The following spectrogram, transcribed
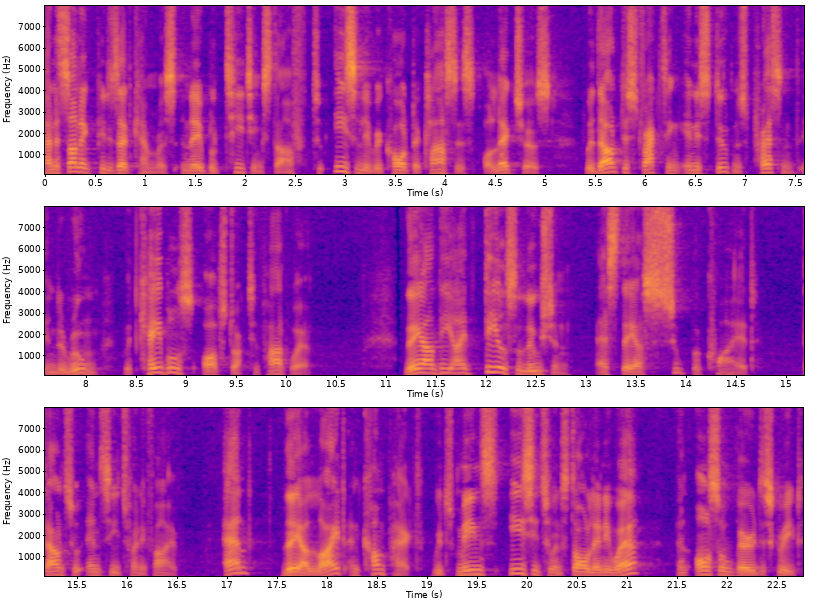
Panasonic PTZ cameras enable teaching staff to easily record their classes or lectures without distracting any students present in the room with cables or obstructive hardware. They are the ideal solution as they are super quiet, down to NC25. And they are light and compact, which means easy to install anywhere and also very discreet.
